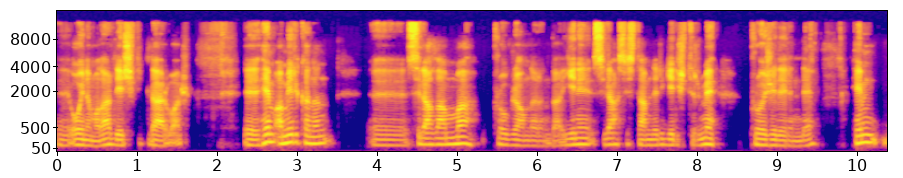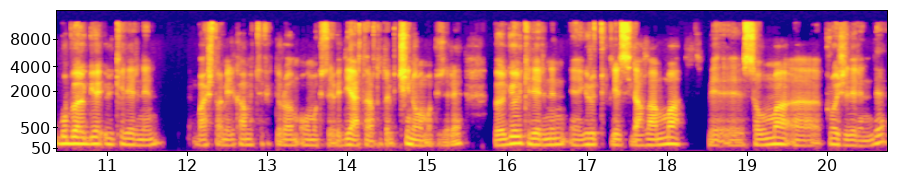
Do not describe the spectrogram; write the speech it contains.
e, oynamalar, değişiklikler var. E, hem Amerika'nın e, silahlanma programlarında, yeni silah sistemleri geliştirme projelerinde hem bu bölge ülkelerinin başta Amerikan müttefikleri ol- olmak üzere ve diğer tarafta tabii Çin olmak üzere bölge ülkelerinin yürüttükleri silahlanma ve savunma projelerinde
